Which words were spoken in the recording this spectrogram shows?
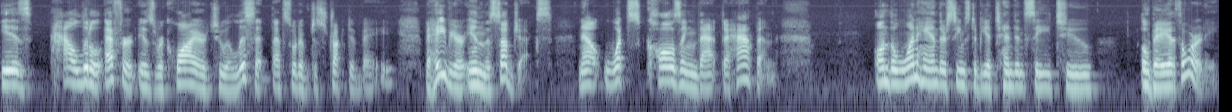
is how little effort is required to elicit that sort of destructive behavior in the subjects. Now, what's causing that to happen? On the one hand, there seems to be a tendency to obey authority.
